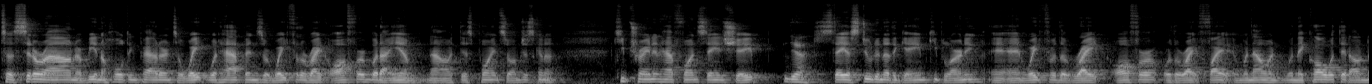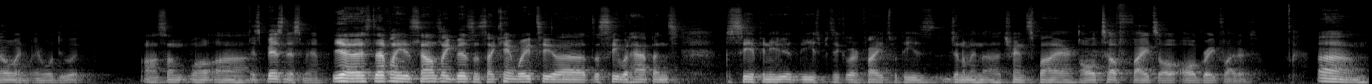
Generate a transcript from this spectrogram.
to sit around or be in a holding pattern to wait what happens or wait for the right offer. But I am now at this point, so I'm just gonna keep training, have fun, stay in shape, Yeah. stay a student of the game, keep learning, and, and wait for the right offer or the right fight. And when now when, when they call with it, I'll know and, and we'll do it. Awesome. Well, uh, It's business, man. yeah, it's definitely. It sounds like business. I can't wait to uh, to see what happens, to see if any of these particular fights with these gentlemen uh, transpire. All tough fights, all, all great fighters. Um,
